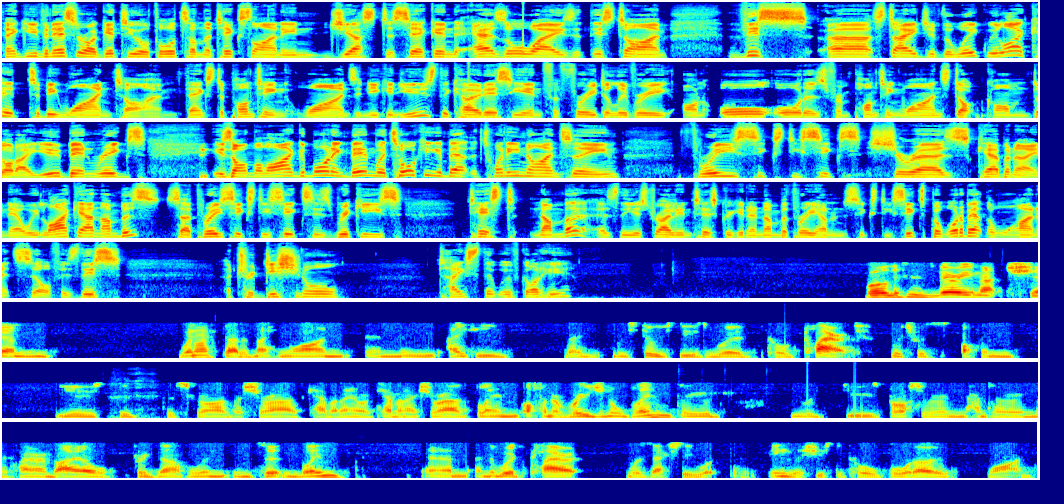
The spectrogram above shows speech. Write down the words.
Thank you, Vanessa. I'll get to your thoughts on the text line in just a second. As always, at this time, this uh, stage of the week, we like it to be wine time, thanks to Ponting Wines. And you can use the code SEN for free delivery on all orders from pontingwines.com.au. Ben Riggs is on the line. Good morning, Ben. We're talking about the 2019 366 Shiraz Cabernet. Now, we like our numbers. So 366 is Ricky's test number as the Australian Test cricketer number 366. But what about the wine itself? Is this a traditional taste that we've got here? Well, this is very much. Um, when I started making wine in the 80s, they, we still used to use a word called claret, which was often used to describe a Shiraz Cabernet or a Cabernet Shiraz blend, often a regional blend. So you would you would use Barossa and Hunter and McLaren Vale, for example, in, in certain blends. Um, and the word claret was actually what the English used to call Bordeaux wine.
